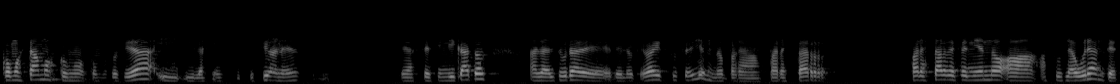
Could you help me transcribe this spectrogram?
cómo estamos como, como sociedad y, y las instituciones, ya sea sindicatos, a la altura de, de lo que va a ir sucediendo para, para estar para estar defendiendo a, a sus laburantes.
